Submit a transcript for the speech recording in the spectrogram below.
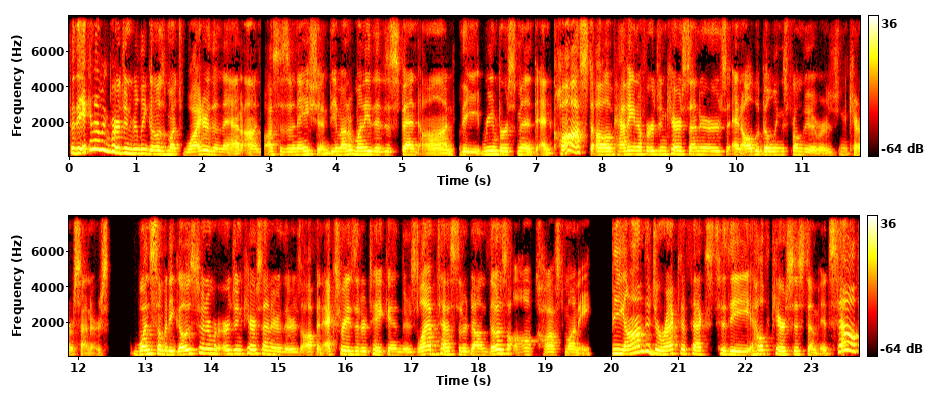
but the economic burden really goes much wider than that on us as a nation. The amount of money that is spent on the reimbursement and cost of having enough urgent care centers and all the billings from the urgent care centers once somebody goes to an urgent care center, there's often x rays that are taken, there's lab tests that are done. Those all cost money. Beyond the direct effects to the healthcare system itself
